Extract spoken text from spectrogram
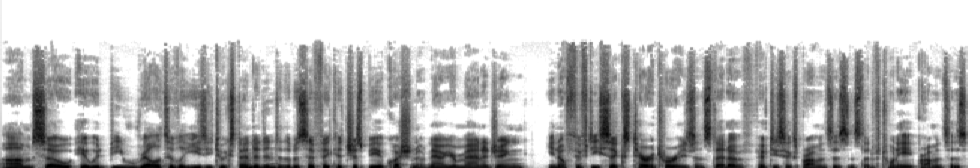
Um, so it would be relatively easy to extend it into the Pacific. It'd just be a question of now you're managing you know 56 territories instead of 56 provinces instead of 28 provinces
